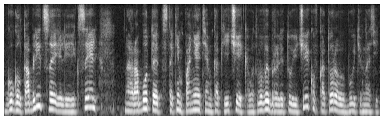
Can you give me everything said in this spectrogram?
Google таблицы или Excel э, работает с таким понятием, как ячейка. Вот вы выбрали ту ячейку, в которую вы будете вносить.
